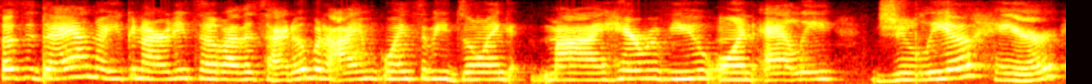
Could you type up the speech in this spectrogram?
So today, I know you can already tell by the title, but I am going to be doing my hair review on Ali Julia hair.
